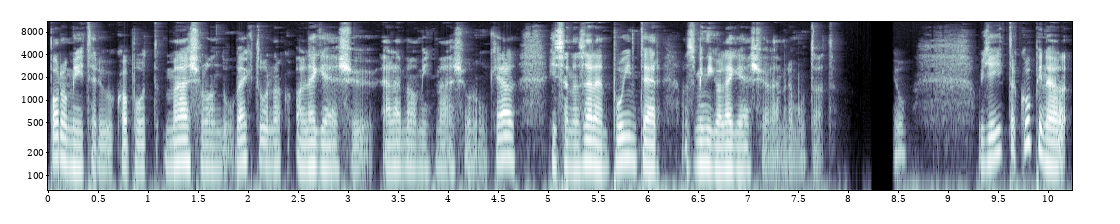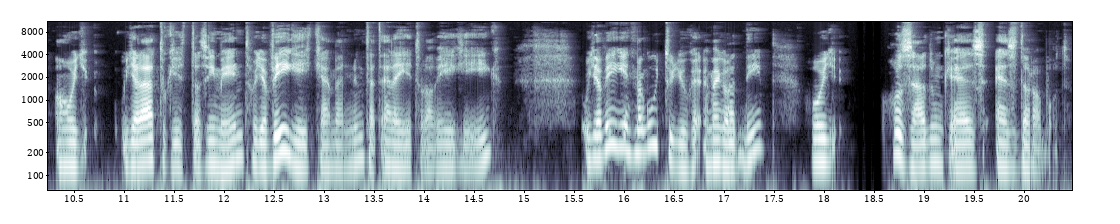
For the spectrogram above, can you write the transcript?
paraméterül kapott másolandó vektornak a legelső eleme, amit másolunk kell, hiszen az elem pointer az mindig a legelső elemre mutat. Jó? Ugye itt a kopinál, ahogy ugye láttuk itt az imént, hogy a végéig kell mennünk, tehát elejétől a végéig. Ugye a végét meg úgy tudjuk megadni, hogy hozzáadunk ez, ez darabot.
